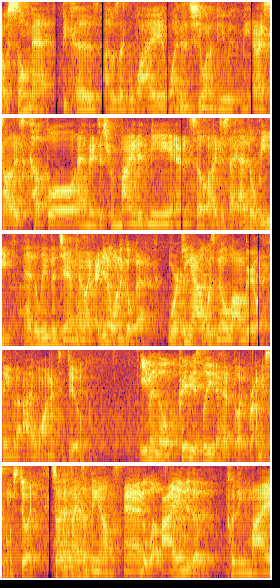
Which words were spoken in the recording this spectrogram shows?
I was so mad because I was like, why why doesn't she want to be with me? And I saw this couple and it just reminded me and so I just I had to leave. I had to leave the gym and like I didn't want to go back. Working out was no longer a thing that I wanted to do. Even though previously it had like brought me so much joy. So I had to find something else. And what I ended up putting my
